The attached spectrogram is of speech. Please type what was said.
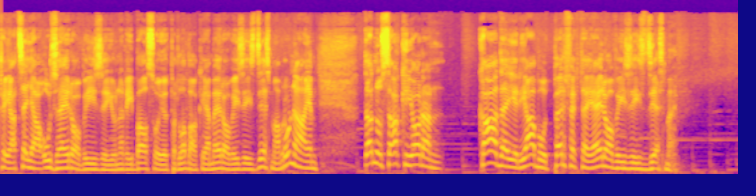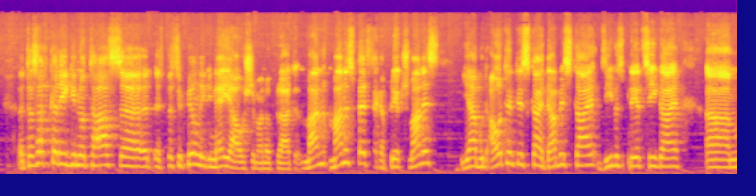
šajā ceļā uz Eirovīziju un arī balsojot par labākajām Eirovīzijas dziesmām runājam. Tad nu saka, Joran, kādai ir jābūt perfektai Eirovīzijas dziesmai? Tas atkarīgi no tās, eh, tas ir pilnīgi nejauši, manuprāt. Man, manas pēc tam, priekš manis, jābūt autentiskai, dabiskai, dzīvespriecīgai. Um,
